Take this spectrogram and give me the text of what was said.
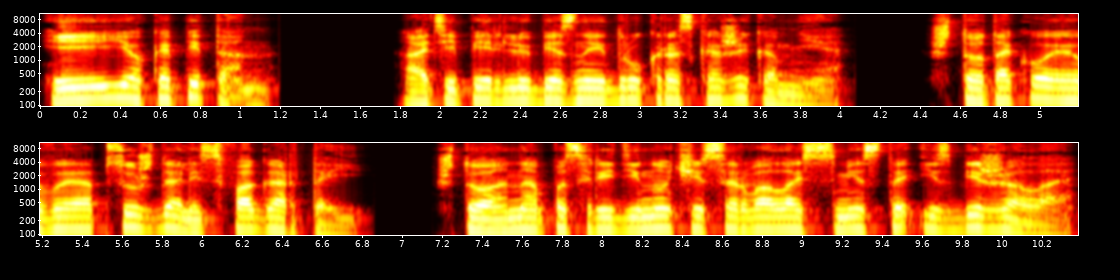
и ее капитан. А теперь, любезный друг, расскажи-ка мне, что такое вы обсуждали с Фагартой, что она посреди ночи сорвалась с места и сбежала,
